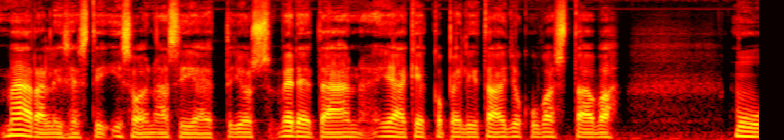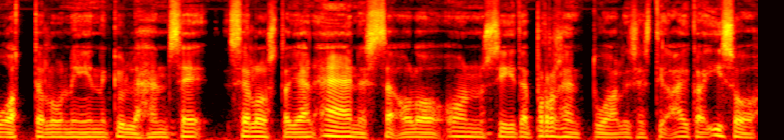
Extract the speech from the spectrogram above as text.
määrällisesti isoin asia, että jos vedetään jääkiekkopeli tai joku vastaava – muu ottelu, niin kyllähän se selostajan äänessäolo on siitä prosentuaalisesti aika iso,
